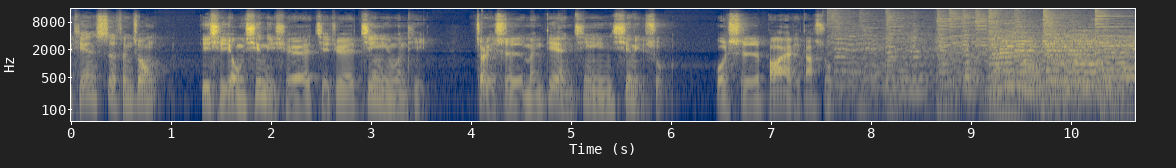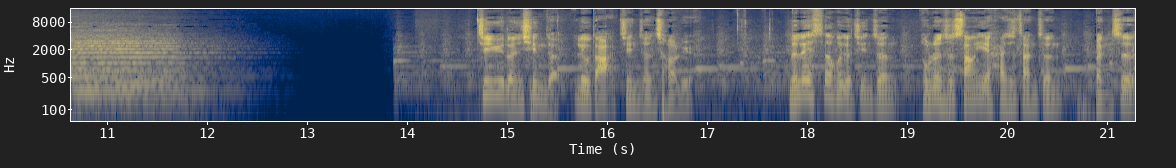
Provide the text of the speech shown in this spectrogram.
天四分钟，一起用心理学解决经营问题。这里是门店经营心理术，我是包爱李大叔。基于人性的六大竞争策略。人类社会的竞争，无论是商业还是战争，本质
